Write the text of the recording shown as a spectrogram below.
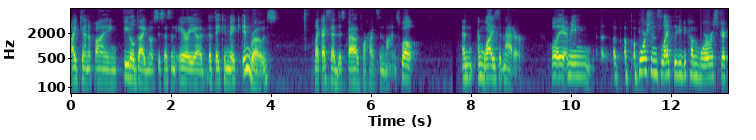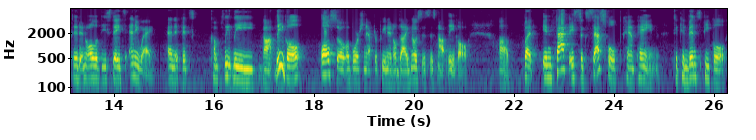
identifying fetal diagnosis as an area that they can make inroads? Like I said, this battle for hearts and minds. Well, and, and why does it matter? Well, I mean, a, a, abortion's likely to become more restricted in all of these states anyway. And if it's completely not legal, also abortion after prenatal diagnosis is not legal. Uh, but in fact, a successful campaign to convince people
